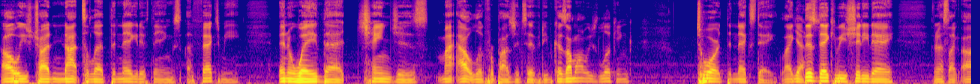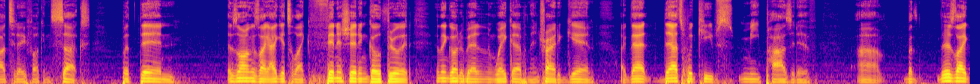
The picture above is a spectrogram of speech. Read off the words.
I always tried not to let the negative things affect me in a way that changes my outlook for positivity because I'm always looking toward the next day. Like Yes. this day could be a shitty day and it's like, ah, today fucking sucks. But then as long as like I get to like finish it and go through it and then go to bed and then wake up and then try it again, like that that's what keeps me positive. Um, but there's like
